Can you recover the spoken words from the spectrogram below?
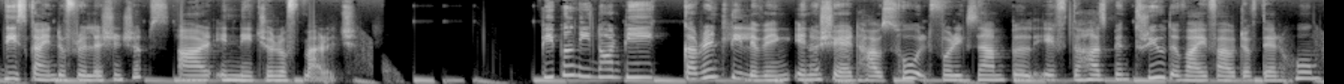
these kind of relationships are in nature of marriage. People need not be currently living in a shared household. For example, if the husband threw the wife out of their home,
